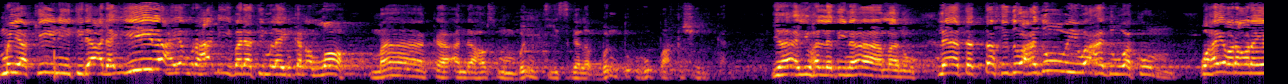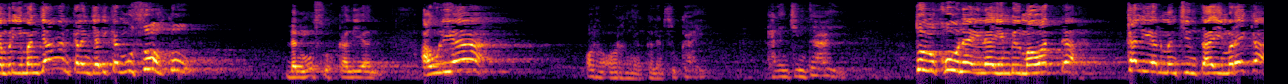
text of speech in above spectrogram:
meyakini tidak ada ilah yang berhak diibadati melainkan Allah, maka anda harus membenci segala bentuk rupa kesyirikan. Ya ayyuhalladzina amanu la tattakhidhu aduwwi wa aduwakum. Wahai orang-orang yang beriman jangan kalian jadikan musuhku dan musuh kalian aulia orang-orang yang kalian sukai, kalian cintai. Tulquna ilaihim bil mawaddah. Kalian mencintai mereka.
